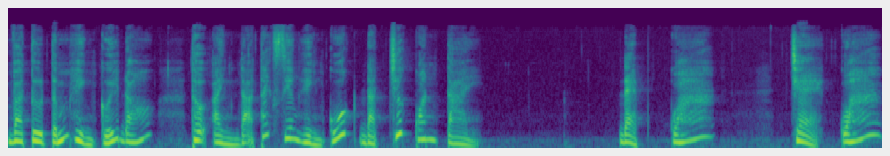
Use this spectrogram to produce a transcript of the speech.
và từ tấm hình cưới đó, thợ ảnh đã tách riêng hình quốc đặt trước quan tài. Đẹp quá, trẻ quá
